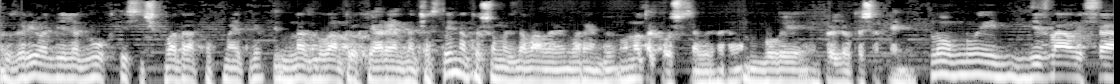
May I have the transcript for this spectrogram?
Згоріло біля двох тисяч квадратних метрів. У нас була трохи орендна частина, то що ми здавали в оренду, воно також все вигоріло. Були прильоти шахедів. Ну ми дізналися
